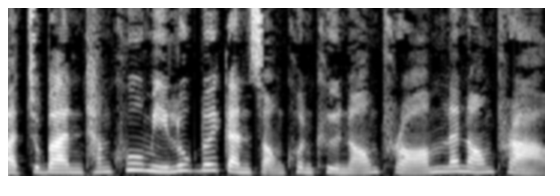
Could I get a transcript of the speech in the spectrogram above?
ปัจจุบันทั้งคู่มีลูกด้วยกันสองคนคือน้องพร้อมและน้องพราว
